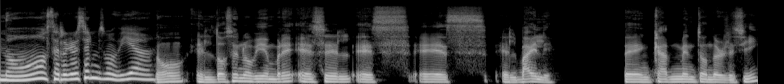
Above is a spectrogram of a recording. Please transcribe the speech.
No, se regresa el mismo día. No, el 12 de noviembre es el, es, es el baile de Enchantment Under the Sea.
